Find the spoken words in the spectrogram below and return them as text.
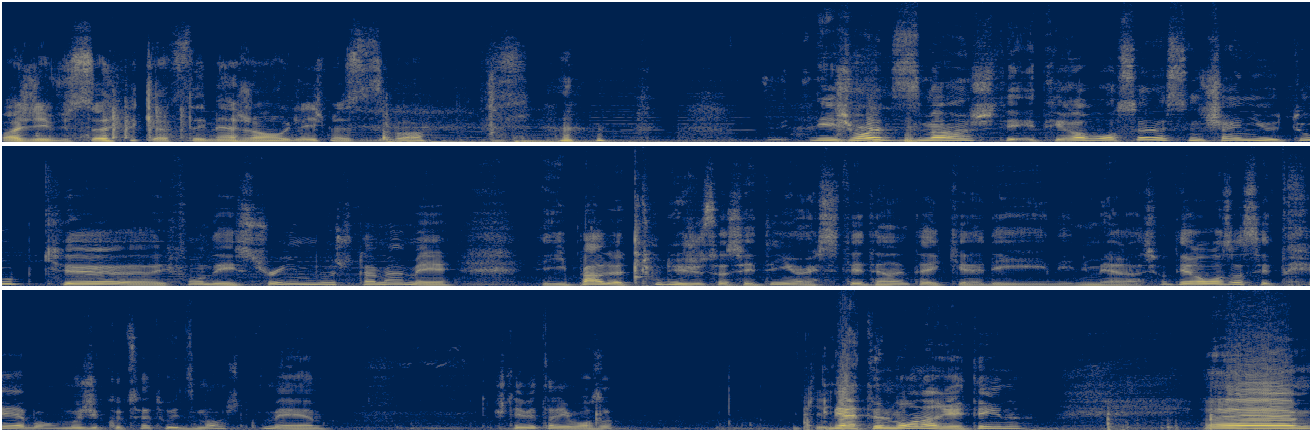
Moi, j'ai vu ça quand tu t'es mis à jongler. Je me suis dit, bon. Les joueurs du dimanche, t'es t'es revoir ça, c'est une chaîne YouTube que euh, ils font des streams, là, justement, mais ils parlent de tous les jeux de société. Il y a un site internet avec euh, des, des numérations. T'es revoir ça, c'est très bon. Moi, j'écoute ça tous les dimanches, mais euh, je t'invite à aller voir ça. Mais à tout le monde, arrêtez, là. Euh,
